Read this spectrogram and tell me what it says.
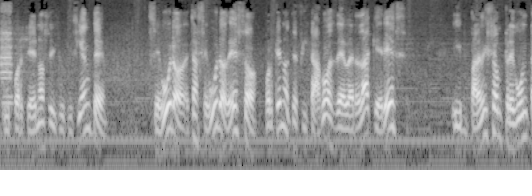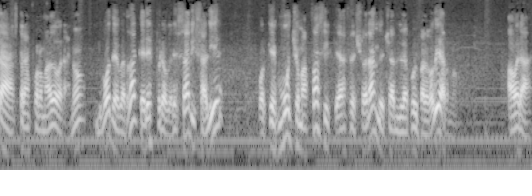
y porque no soy suficiente ¿Seguro? ¿Estás seguro de eso? ¿Por qué no te fijas? ¿Vos de verdad querés? Y para mí son preguntas transformadoras, ¿no? ¿Y vos de verdad querés progresar y salir? Porque es mucho más fácil quedarse llorando y echarle la culpa al gobierno. Ahora,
